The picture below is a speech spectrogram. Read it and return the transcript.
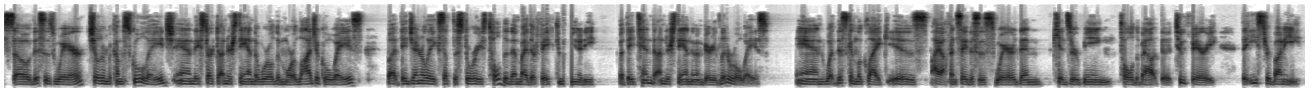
so this is where children become school age and they start to understand the world in more logical ways, but they generally accept the stories told to them by their faith community, but they tend to understand them in very literal ways. And what this can look like is I often say this is where then kids are being told about the tooth fairy, the Easter bunny,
